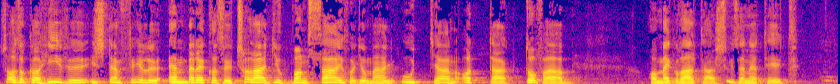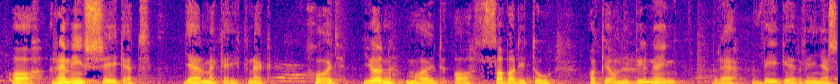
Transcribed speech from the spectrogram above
és azok a hívő, istenfélő emberek az ő családjukban szájhagyomány útján adták tovább a megváltás üzenetét, a reménységet gyermekeiknek, hogy jön majd a szabadító, aki a mi bűneinkre végérvényes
